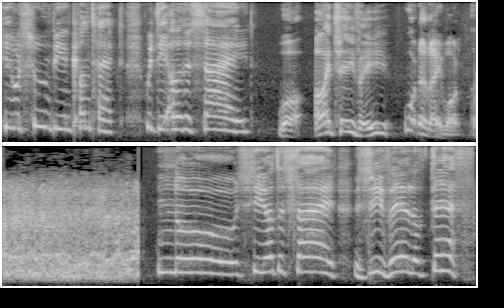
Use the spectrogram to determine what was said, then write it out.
He will soon be in contact with the other side. What, ITV? What do they want? No, the other side, the veil of death.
